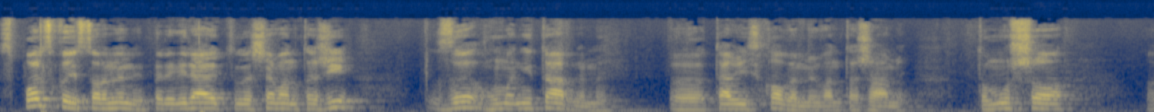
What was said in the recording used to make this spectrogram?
з польської сторони не перевіряють лише вантажі з гуманітарними е, та військовими вантажами. Тому що е,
